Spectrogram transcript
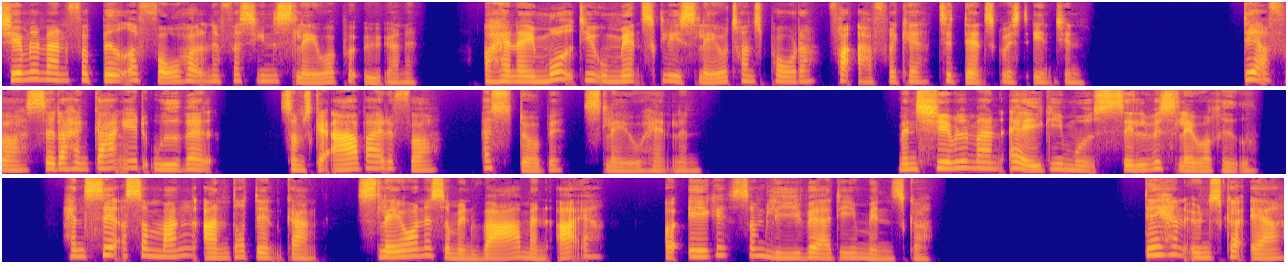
Schimmelmann forbedrer forholdene for sine slaver på øerne, og han er imod de umenneskelige slavetransporter fra Afrika til Dansk Vestindien. Derfor sætter han gang i et udvalg, som skal arbejde for at stoppe slavehandlen. Men Schimmelmann er ikke imod selve slaveriet. Han ser som mange andre dengang slaverne som en vare, man ejer, og ikke som ligeværdige mennesker. Det han ønsker er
